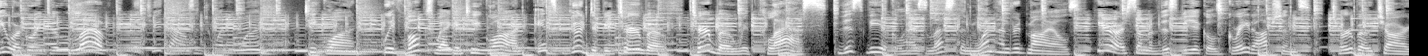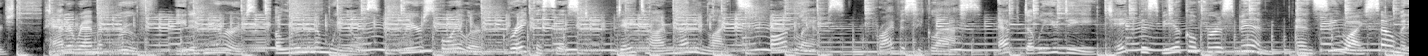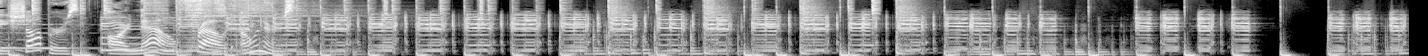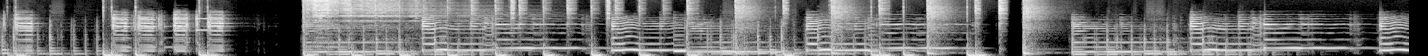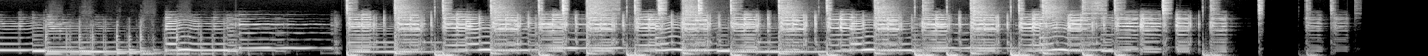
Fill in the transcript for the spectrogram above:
You are going to love the 2021 Tiguan. With Volkswagen Tiguan, it's good to be turbo. Turbo with class. This vehicle has less than 100 miles. Here are some of this vehicle's great options. Turbocharged, panoramic roof, heated mirrors, aluminum wheels, rear spoiler, brake assist, daytime running lights, fog lamps, privacy glass, FWD. Take this vehicle for a spin and see why so many shoppers are now proud owners.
